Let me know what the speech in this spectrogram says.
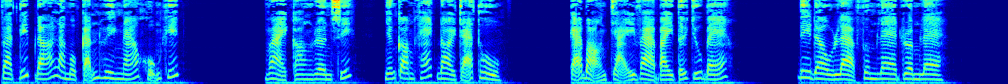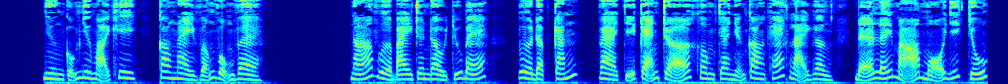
và tiếp đó là một cảnh huyên náo khủng khiếp. Vài con rên xiết, những con khác đòi trả thù. Cả bọn chạy và bay tới chú bé. Đi đầu là phơm Le Drum Le. Nhưng cũng như mọi khi, con này vẫn vụng về. Nó vừa bay trên đầu chú bé, vừa đập cánh và chỉ cản trở không cho những con khác lại gần để lấy mỏ mổ giết chú.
